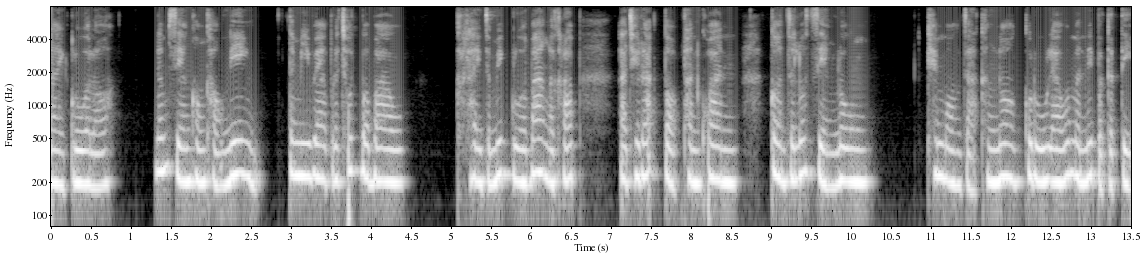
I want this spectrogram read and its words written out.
นายกลัวเหรอ น้ำเสียงของเขานิ่ง แต่มีแววประชดเบาๆ ใครจะไม่กลัวบ้างล่ะครับ อาชิระตอบทันควัน ก่อนจะลดเสียงลง แค่มองจากข้างนอกก็รู้แล้วว่ามันไม่ปกติ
